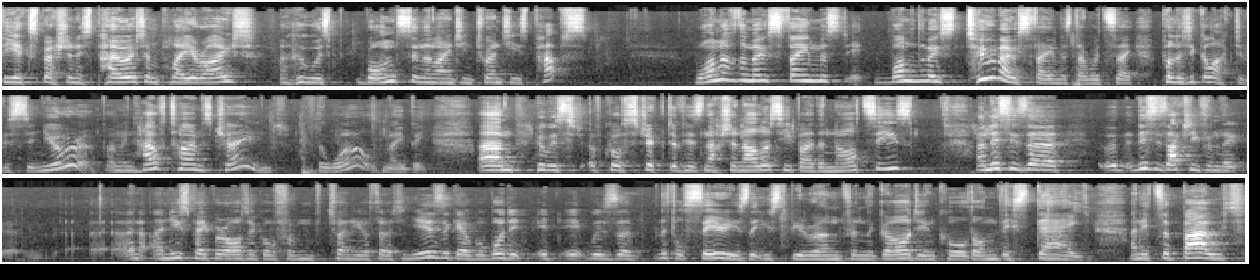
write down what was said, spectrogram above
The expressionist poet and playwright who was once in the 1920s perhaps one of the most famous, one of the most, two most famous, I would say, political activists in Europe. I mean, how times change, the world maybe, um, who was, of course, stripped of his nationality by the Nazis. And this is, a, this is actually from the, a, a newspaper article from 20 or 30 years ago, but what it, it, it was a little series that used to be run from The Guardian called On This Day. And it's about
